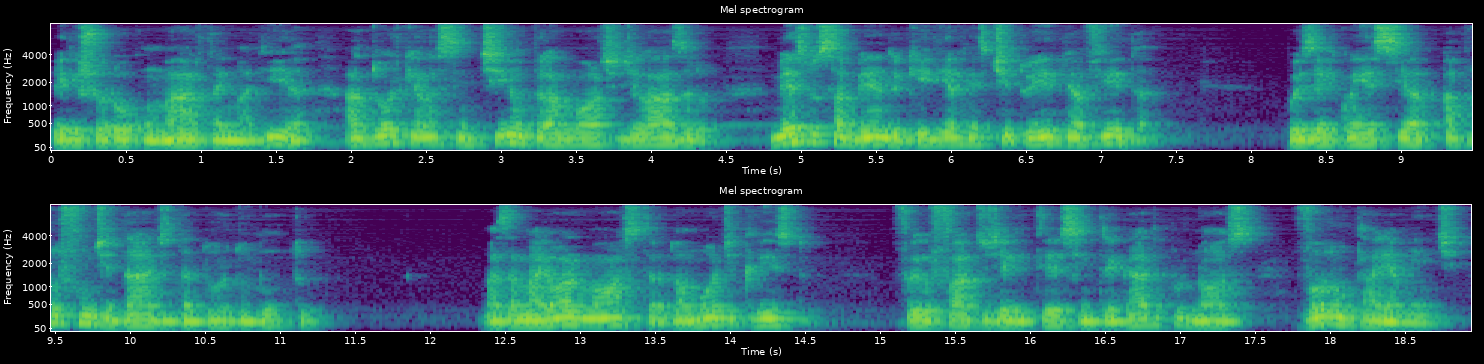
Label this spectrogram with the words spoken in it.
Ele chorou com Marta e Maria a dor que elas sentiam pela morte de Lázaro, mesmo sabendo que iria restituir-lhe a vida, pois ele conhecia a profundidade da dor do luto. Mas a maior mostra do amor de Cristo foi o fato de ele ter se entregado por nós voluntariamente.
